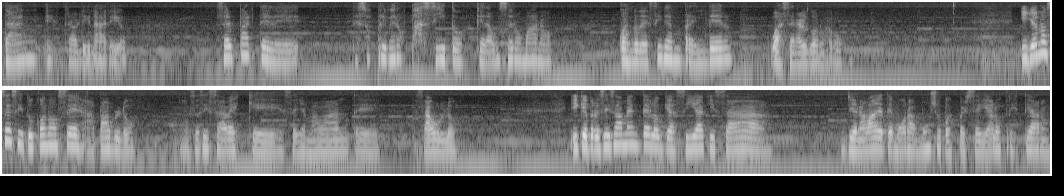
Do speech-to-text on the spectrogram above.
tan extraordinario ser parte de, de esos primeros pasitos que da un ser humano cuando decide emprender o hacer algo nuevo. Y yo no sé si tú conoces a Pablo, no sé si sabes que se llamaba antes Saulo, y que precisamente lo que hacía quizá llenaba de temor a muchos, pues perseguía a los cristianos.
